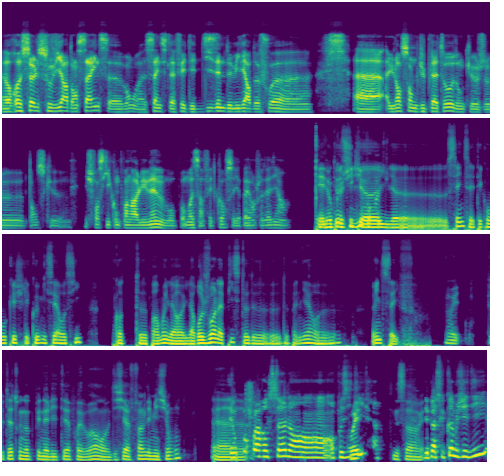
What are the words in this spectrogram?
euh, Russell Souvir dans Sainz, euh, bon, euh, Sainz l'a fait des dizaines de milliards de fois euh, à l'ensemble du plateau, donc euh, je pense que, je pense qu'il comprendra lui-même. Bon, pour moi c'est un fait de course, il y a pas grand-chose à dire. hein. Et Et donc, aussi que il, euh, Sainz a été convoqué chez les commissaires aussi, quand euh, apparemment il a, il a rejoint la piste de, de manière euh, unsafe. Oui. Peut-être une autre pénalité à prévoir euh, d'ici la fin de l'émission. Et Euh, donc pourquoi Russell en, en positif c'est ça, oui. Mais parce que comme j'ai dit,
